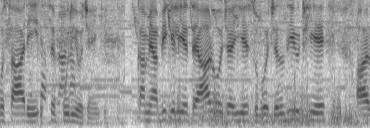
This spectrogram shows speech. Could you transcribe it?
वो सारी इससे पूरी हो जाएँगी। कामयाबी के लिए तैयार हो जाइए, सुबह जल्दी उठिए और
